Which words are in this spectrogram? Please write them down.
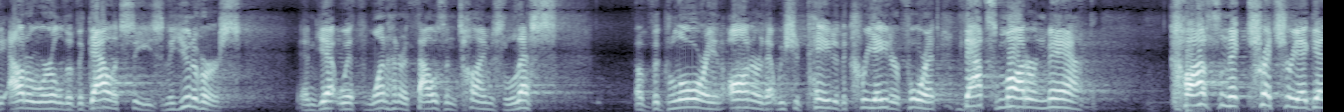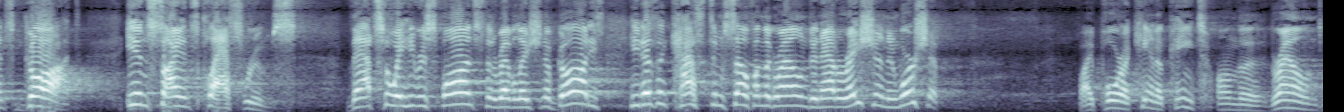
the outer world of the galaxies and the universe, and yet with 100,000 times less of the glory and honor that we should pay to the Creator for it. That's modern man. Cosmic treachery against God in science classrooms. That's the way he responds to the revelation of God. He's, he doesn't cast himself on the ground in adoration and worship. If I pour a can of paint on the ground,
